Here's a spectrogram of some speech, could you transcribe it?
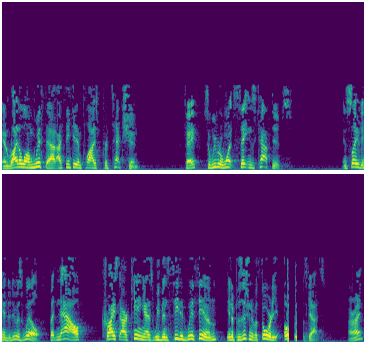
And right along with that, I think it implies protection. Okay? So we were once Satan's captives, enslaved to him to do his will. But now, Christ our King, as we've been seated with him in a position of authority over those guys. Alright?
